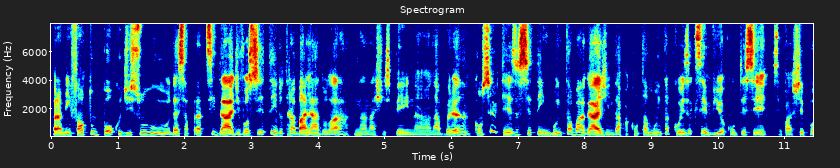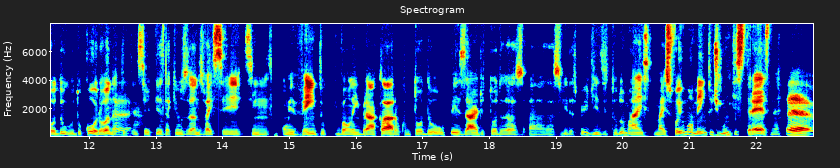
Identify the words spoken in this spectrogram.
para mim falta um pouco disso, dessa praticidade. Você tendo trabalhado lá na, na XP e na, na Bran, com certeza você tem muita bagagem, dá para contar muita coisa que você viu acontecer. Você participou do, do Corona, é. que eu tenho certeza daqui uns anos vai ser, sim, um evento que vão lembrar, claro, com todo o pesar de todas as, as vidas perdidas e tudo mais, mas foi um momento de muito estresse, né? É,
